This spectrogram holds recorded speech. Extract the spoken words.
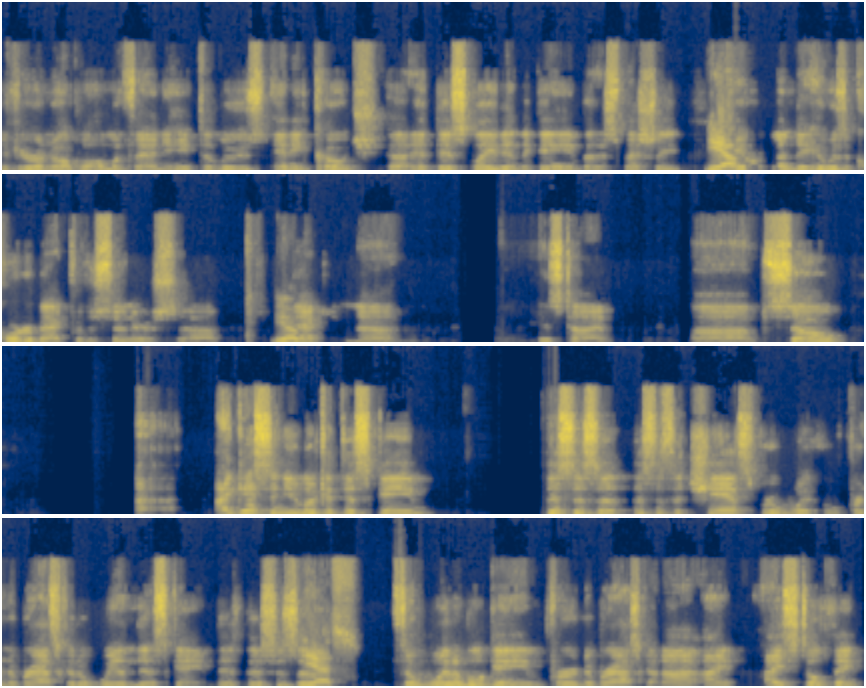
if you're an Oklahoma fan. You hate to lose any coach uh, at this late in the game, but especially Yeah, Gundy, who was a quarterback for the Sooners uh, yep, back in uh, his time. Uh, so I, I guess, when you look at this game, this is a this is a chance for for Nebraska to win this game. This this is a yes, it's a winnable game for Nebraska, and I I, I still think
